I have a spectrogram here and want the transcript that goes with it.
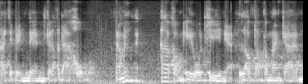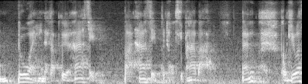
อาจจะเป็นเดือนกรกฎาคมนะมันภาพของ AOT เนี่ยเราปรับประมาณการด้วยนะครับคือ 50 บาท 50 เป็น 65 บาท นั้นผมคิดว่า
